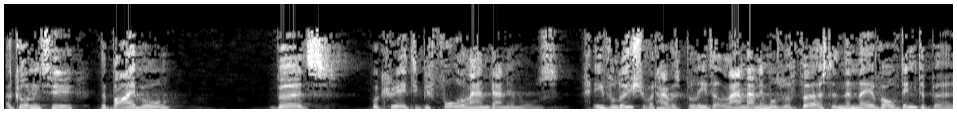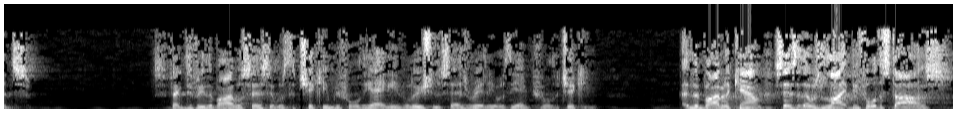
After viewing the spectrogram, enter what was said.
According to the Bible, birds were created before land animals. Evolution would have us believe that land animals were first and then they evolved into birds. Effectively, the Bible says it was the chicken before the egg. Evolution says really it was the egg before the chicken. The Bible account says that there was light before the stars.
